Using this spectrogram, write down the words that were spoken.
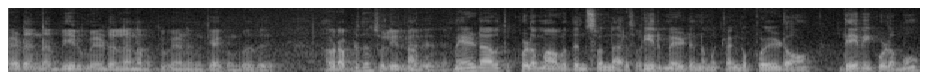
மேடு என்ன பீர் மேடு எல்லாம் நமக்கு வேணும்னு கேட்கும்போது அவர் அப்படி தான் சொல்லியிருக்காரு மேடாவது குளமாவதுன்னு சொன்னார். பீர்மேடு நமக்கு அங்கே போயிடும். தேவி குளமும்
